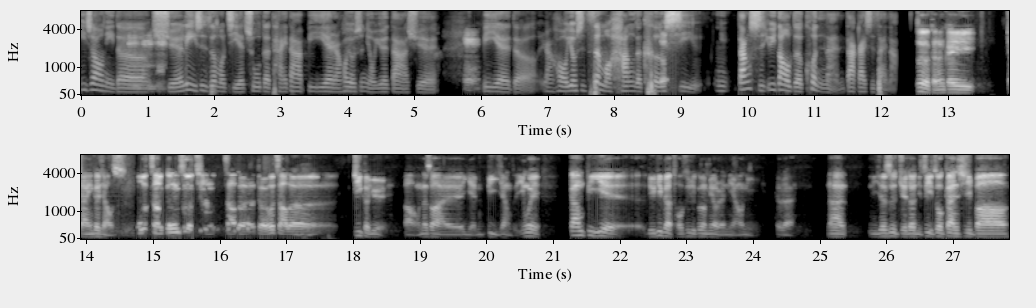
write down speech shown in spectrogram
依照你的学历是这么杰出的，台大毕业，然后又是纽约大学嗯，毕业的，然后又是这么夯的科对系，你当时遇到的困难大概是在哪？这个可能可以讲一个小时。我找工作找找的，对我找了七个月啊，我那时候还延毕这样子，因为刚毕业，履历表投出去根本没有人鸟你，对不对？那你就是觉得你自己做干细胞，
